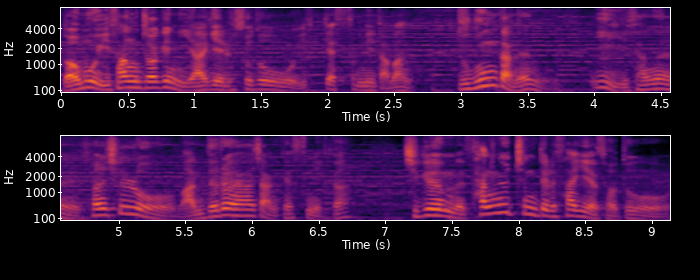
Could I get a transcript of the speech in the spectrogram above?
너무 이상적인 이야기일 수도 있겠습니다만 누군가는 이 이상을 현실로 만들어야 하지 않겠습니까? 지금 상류층들 사이에서도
